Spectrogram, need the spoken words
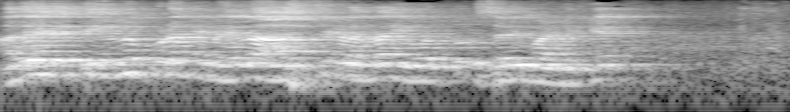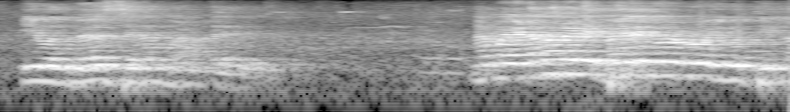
ಅದೇ ರೀತಿ ಇಲ್ಲೂ ಕೂಡ ನಿಮ್ಮ ಎಲ್ಲ ಆಸ್ತಿಗಳನ್ನ ಇವತ್ತು ಸರಿ ಮಾಡಲಿಕ್ಕೆ ಈ ಒಂದು ವ್ಯವಸ್ಥೆಯನ್ನು ಮಾಡ್ತಾ ಇದ್ದೀವಿ ನಮ್ಮ ಎಡಮರಡಿ ಬೈರೇಗೌಡರು ಇವತ್ತಿಲ್ಲ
